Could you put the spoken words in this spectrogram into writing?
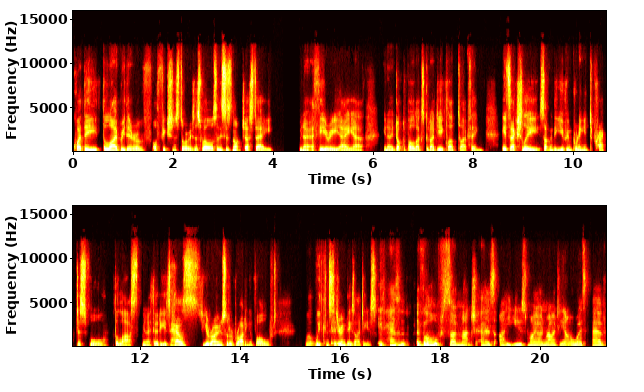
quite the the library there of of fiction stories as well so this is not just a you know a theory a uh, you know, Dr. Polack's Good Idea Club type thing. It's actually something that you've been putting into practice for the last, you know, 30 years. How's your own sort of writing evolved well, with considering these ideas? It hasn't evolved so much as I use my own writing. I always have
